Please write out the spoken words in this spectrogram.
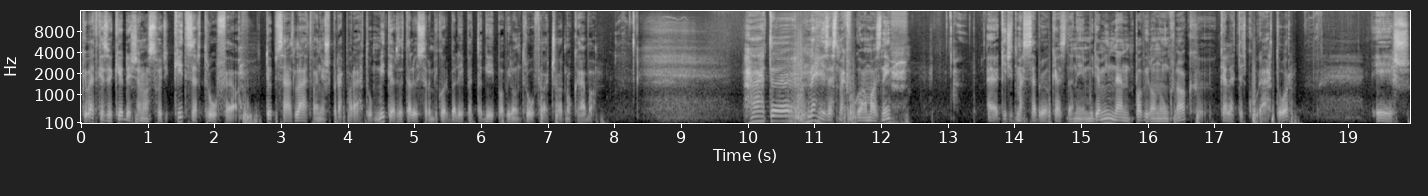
Következő kérdésem az, hogy 2000 trófea, több száz látványos preparátum. Mit érzett először, amikor belépett a gépavilon trófea csarnokába? Hát nehéz ezt megfogalmazni. Kicsit messzebbről kezdeném. Ugye minden pavilonunknak kellett egy kurátor, és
